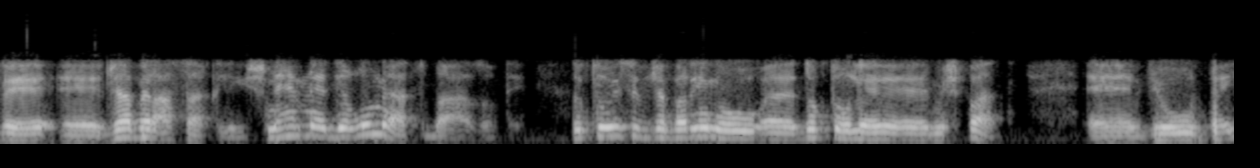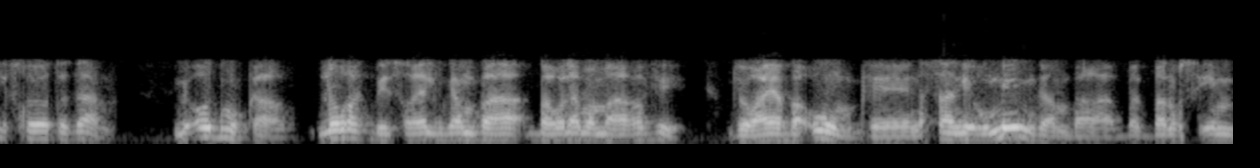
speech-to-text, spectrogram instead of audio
וג'אבר עסאקלי, שניהם נעדרו מההצבעה הזאת. דוקטור יוסף ג'בארין הוא אה, דוקטור למשפט, אה, והוא פעיל זכויות אדם, מאוד מוכר, לא רק בישראל, וגם בעולם המערבי. והוא היה באו"ם, ונשא נאומים גם בנושאים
